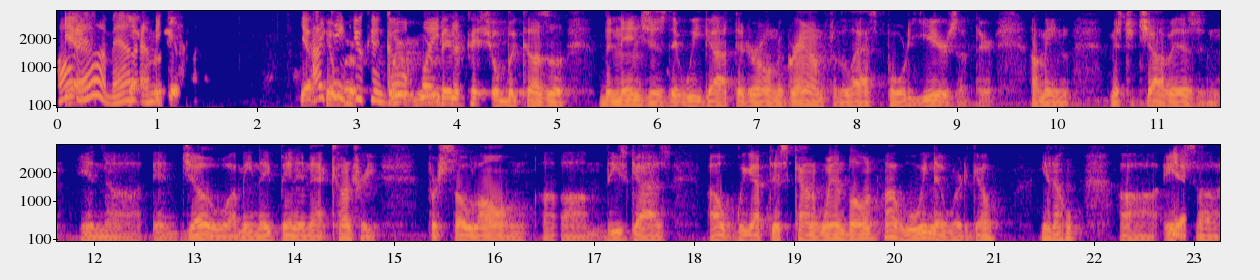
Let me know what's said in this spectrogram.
oh Yes. yeah, man. I mean, Yep. I Yeah, think you can go We're, we're beneficial because of the ninjas that we got that are on the ground for the last forty years up there. I mean, Mr. Chavez and and uh, and Joe. I mean, they've been in that country for so long. Um, these guys. Oh, we got this kind of wind blowing. Oh, well, we know where to go. You know, uh, it's uh,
